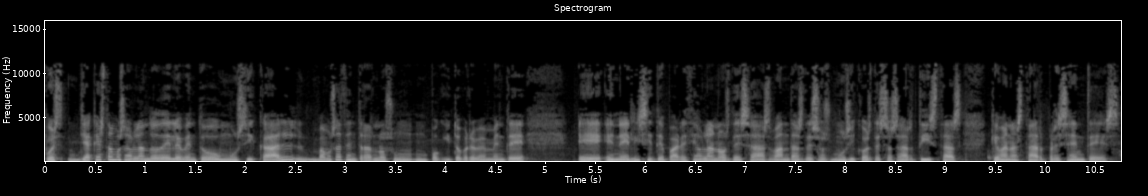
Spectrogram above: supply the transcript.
Pues ya que estamos hablando del evento musical, vamos a centrarnos un, poquito brevemente eh, en él y si te parece, háblanos de esas bandas, de esos músicos, de esos artistas que van a estar presentes.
